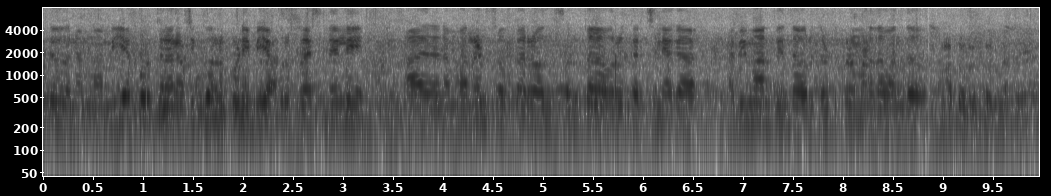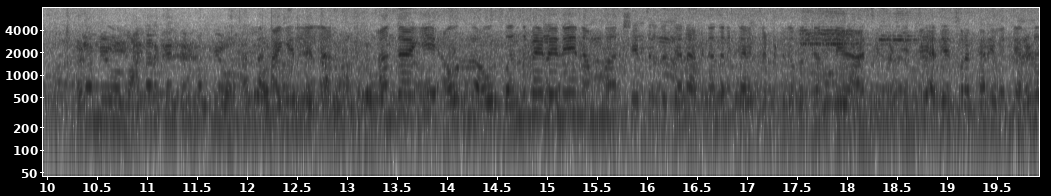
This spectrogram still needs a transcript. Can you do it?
ಇದು ನಮ್ಮ ಮಿಯಾಪುರ ಕ್ರಾಸ್ ಚಿಕ್ಕವನಕೋಣಿ ಮಿಯಾಪುರ. ಕ್ರಾಸ್ನಲ್ಲಿ ನಮ್ಮ ಮಲ್ಲಣ್ಣ ಸೌಕರ್ ಒಂದು ಸ್ವಂತ ಅವರು ಖರ್ಚಿನಾಗ ಅಭಿಮಾನದಿಂದ ಅವರು ದೊಡ್ಡ ಪ್ರಮಾಣದ ಒಂದು ಅಲ್ಲ ಆಗಿರಲಿಲ್ಲ ಹಂಗಾಗಿ ಅವರು ಅವ್ರು ಬಂದ ಮೇಲೇ ನಮ್ಮ ಕ್ಷೇತ್ರದ ಜನ ಅಭಿನಂದನೆ ಕಾರ್ಯಕ್ರಮ ಇಟ್ಕೋಬೇಕಂತೇಳಿ ಆಸೆ ಪಡ್ತಿದ್ವಿ ಅದೇ ಪ್ರಕಾರ ಇವತ್ತೆರಡು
